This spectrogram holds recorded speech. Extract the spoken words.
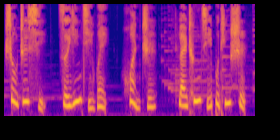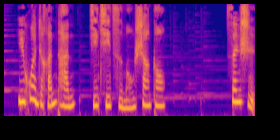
受之喜。子婴即位，患之，乃称疾不听事，与患者韩谈，及其子谋杀高。三是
